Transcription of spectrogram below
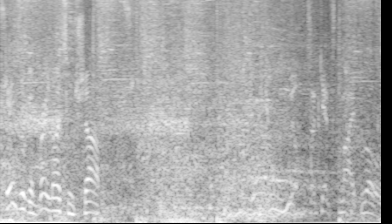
the game's looking very nice and sharp. Against my blows.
